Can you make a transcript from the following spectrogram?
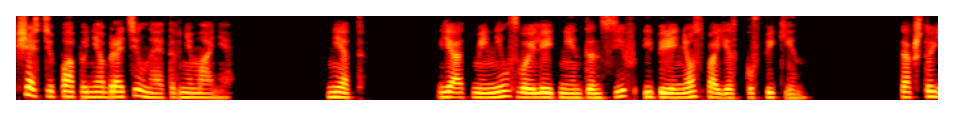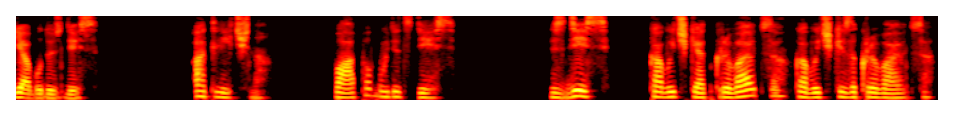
К счастью, папа не обратил на это внимания. «Нет, я отменил свой летний интенсив и перенес поездку в Пекин. Так что я буду здесь». «Отлично. Папа будет здесь. Здесь кавычки открываются, кавычки закрываются.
